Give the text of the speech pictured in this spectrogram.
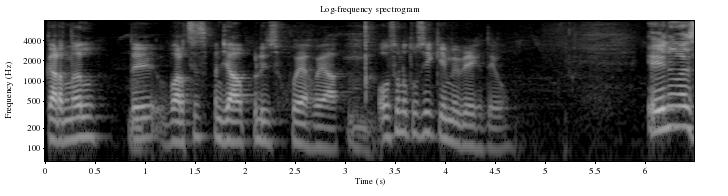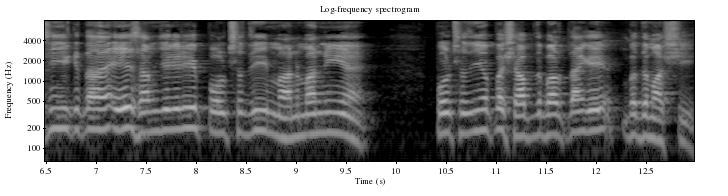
ਕਰਨਲ ਤੇ ਵਰਸਸ ਪੰਜਾਬ ਪੁਲਿਸ ਹੋਇਆ ਹੋਇਆ, ਉਸ ਨੂੰ ਤੁਸੀਂ ਕਿਵੇਂ ਵੇਖਦੇ ਹੋ? ਇਹਨੂੰ ਅਸੀਂ ਇੱਕ ਤਾਂ ਇਹ ਸਮਝ ਜਿਹੜੀ ਪੁਲਿਸ ਦੀ ਮਨਮਾਨੀ ਹੈ, ਪੁਲਿਸ ਦੀ ਆਪਾਂ ਸ਼ਬਦ ਵਰਤਾਂਗੇ, ਬਦਮਾਸ਼ੀ।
